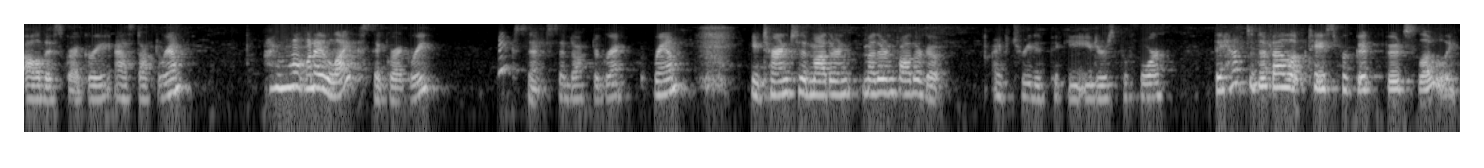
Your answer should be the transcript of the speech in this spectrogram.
all this, Gregory? asked Dr. Ram. I want what I like, said Gregory. Makes sense, said Dr. Ram. He turned to mother and, mother and father goat. I've treated picky eaters before. They have to develop taste for good food slowly.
